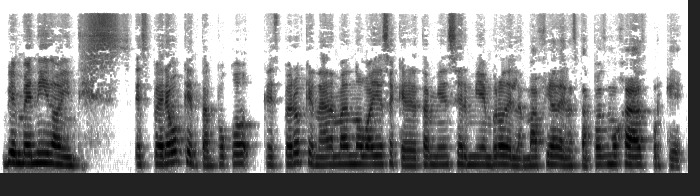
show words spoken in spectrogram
bienvenido, Intis. Espero que tampoco, que espero que nada más no vayas a querer también ser miembro de la mafia de las tapas mojadas, porque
